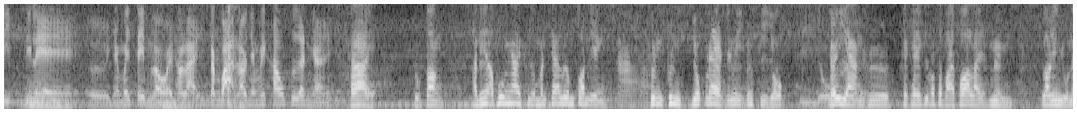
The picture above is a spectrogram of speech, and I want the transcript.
สิบนี่แหละอืมเออยังไม่เต็มร้อยเท่าไหร่ จังหวะเรายังไม่เข้าเพื่อนไง ใช่ ถูกต้อง อันนี้เอาพูดง่ายๆคือมันแค่เริ่มต้นเองใช่เพิ่งเพิ่งยกแรกยังมีอีกตั้งสี่ยกสี่ยก แล้วอีกอย่างคือใครๆคิดว่าสบายเพราะอะไรหนึ่ง เรายังอยู่ใน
